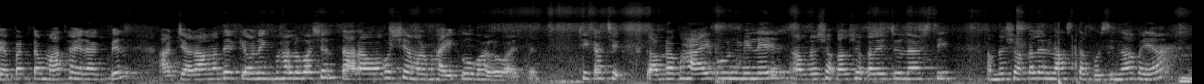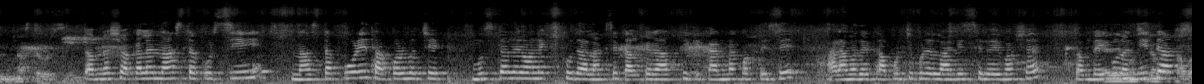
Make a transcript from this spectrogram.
ব্যাপারটা মাথায় রাখবেন। আর যারা আমাদেরকে অনেক ভালোবাসেন তারা অবশ্যই আমার ভাইকেও ভালোবাসবেন। ঠিক আছে? তো আমরা ভাই বোন মিলে আমরা সকাল সকালে চলে আসছি। আমরা সকালে নাস্তা করছি না ভাইয়া? তো আমরা সকালে নাস্তা করছি নাস্তা করে তারপর হচ্ছে মুস্কানের অনেক ক্ষুধা লাগছে কালকে রাত থেকে কান্না করতেছে আর আমাদের কাপড় চোপড়ে লাগেজ ছিল এই বাসায়। তো আমরা এগুলো নিতে আসছি।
